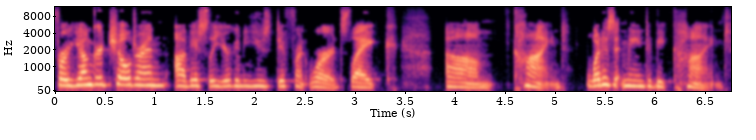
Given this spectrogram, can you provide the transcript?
for younger children obviously you're going to use different words like um, kind. What does it mean to be kind?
